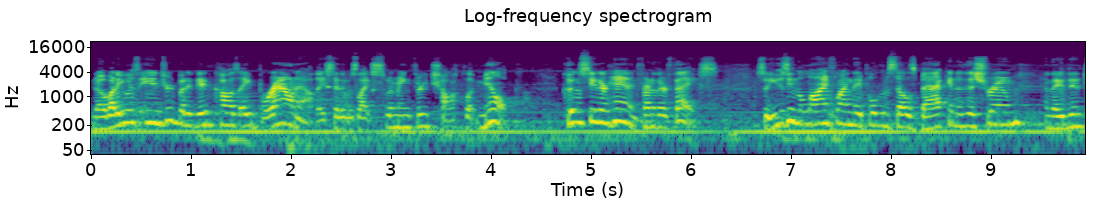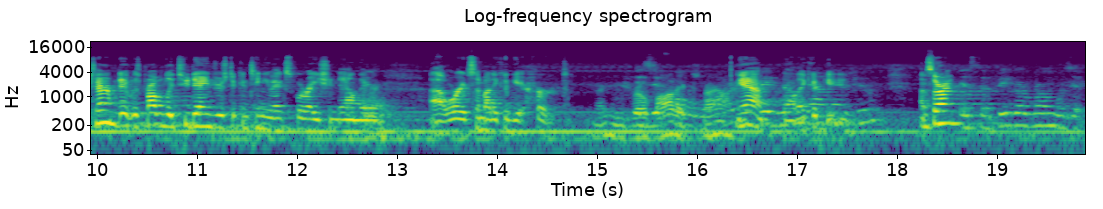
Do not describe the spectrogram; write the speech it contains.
Nobody was injured, but it did cause a brownout. They said it was like swimming through chocolate milk. Couldn't see their hand in front of their face. So, using the lifeline, they pulled themselves back into this room, and they determined it was probably too dangerous to continue exploration down there, uh, worried somebody could get hurt. They use robotics now. Yeah, now they could get. there, too? I'm sorry. Is the bigger room, was it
